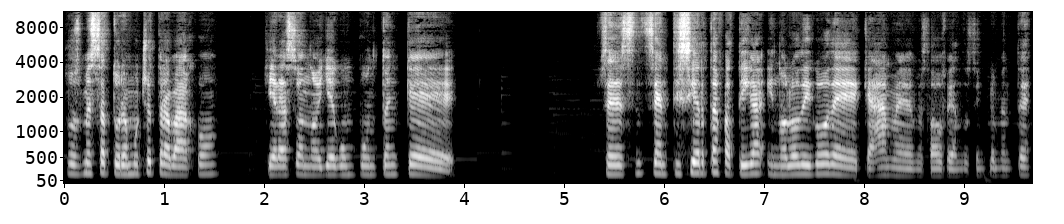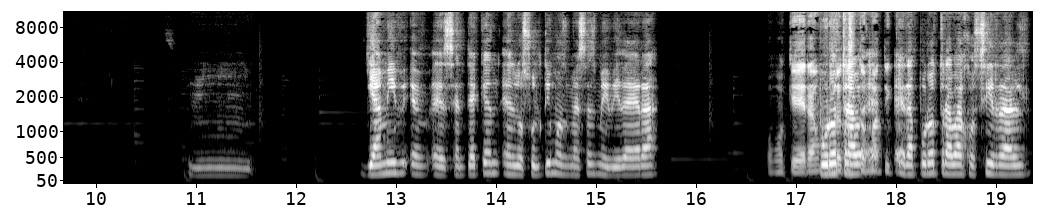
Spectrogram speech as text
pues me saturé mucho trabajo, quieras o no, llegó un punto en que se, sentí cierta fatiga y no lo digo de que ah, me, estaba ofendiendo, simplemente mmm, ya mi, eh, eh, sentía que en, los últimos meses mi vida era como que era un puro automático. Era puro trabajo, sí, real.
